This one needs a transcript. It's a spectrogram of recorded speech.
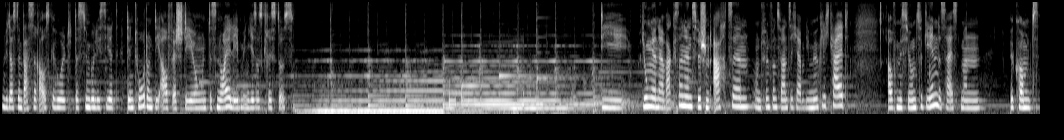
und wird aus dem Wasser rausgeholt. Das symbolisiert den Tod und die Auferstehung und das neue Leben in Jesus Christus. Jungen Erwachsenen zwischen 18 und 25 haben die Möglichkeit, auf Mission zu gehen. Das heißt, man bekommt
